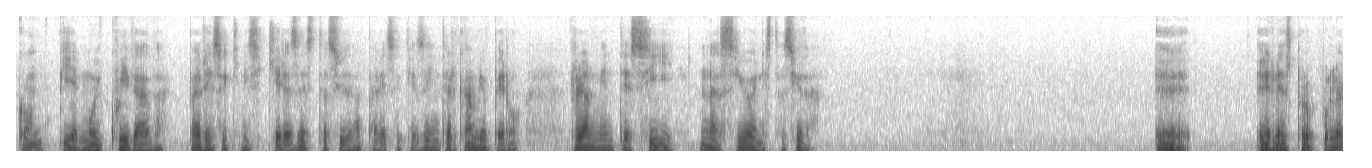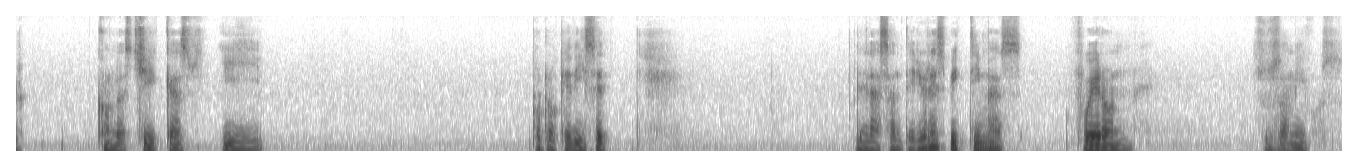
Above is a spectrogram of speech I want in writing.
con piel muy cuidada. Parece que ni siquiera es de esta ciudad, parece que es de intercambio, pero realmente sí nació en esta ciudad. Eh, él es popular con las chicas y por lo que dice las anteriores víctimas fueron sus amigos.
